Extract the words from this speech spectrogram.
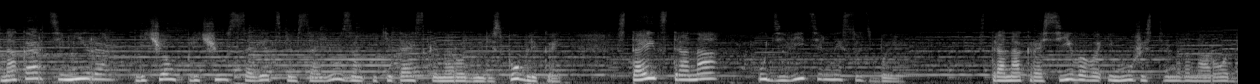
На карте мира плечом к плечу с Советским Союзом и Китайской Народной Республикой стоит страна удивительной судьбы, страна красивого и мужественного народа,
